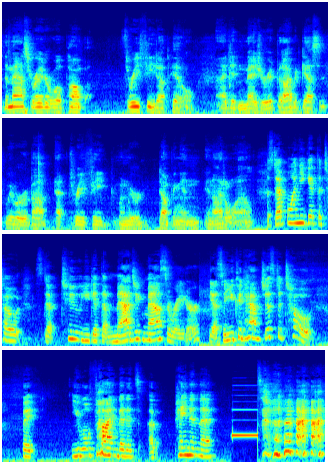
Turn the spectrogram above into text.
the macerator will pump three feet uphill. I didn't measure it, but I would guess that we were about at three feet when we were dumping in, in Idlewild. Step one, you get the tote. Step two, you get the magic macerator. Yeah, so you could have just a tote, but you will find that it's a pain in the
